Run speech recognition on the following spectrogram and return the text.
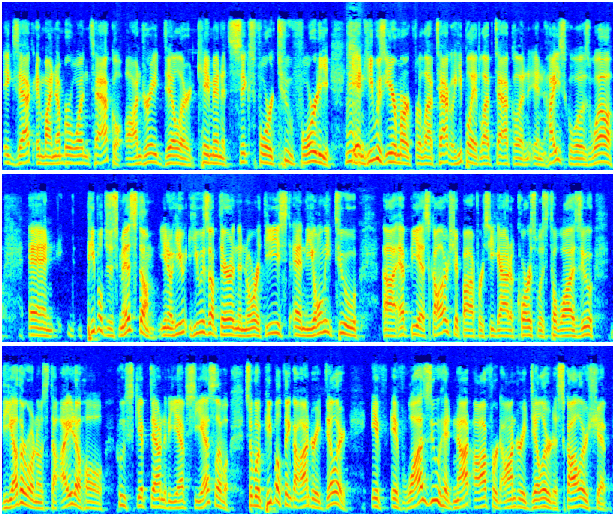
Exact. And my number one tackle, Andre Dillard, came in at 6'4, 240, Hmm. and he was earmarked for left tackle. He played left tackle in, in high school as well. And people just missed him. You know, he, he was up there in the Northeast, and the only two uh, FBS scholarship offers he got, of course, was to Wazoo. The other one was to Idaho, who skipped down to the FCS level. So when people think of Andre Dillard, if, if Wazoo had not offered Andre Dillard a scholarship,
